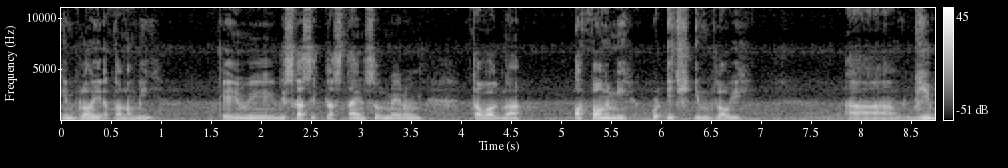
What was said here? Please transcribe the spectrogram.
employee autonomy okay? We discussed it last time so mayroong tawag na autonomy for each employee uh, give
